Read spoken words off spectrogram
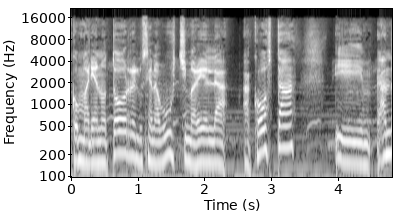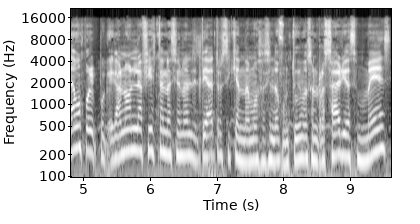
con Mariano Torre, Luciana Buschi, Mariela Acosta. Y andamos por, porque ganó la fiesta nacional del teatro, así que andamos haciendo, estuvimos en Rosario hace un mes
